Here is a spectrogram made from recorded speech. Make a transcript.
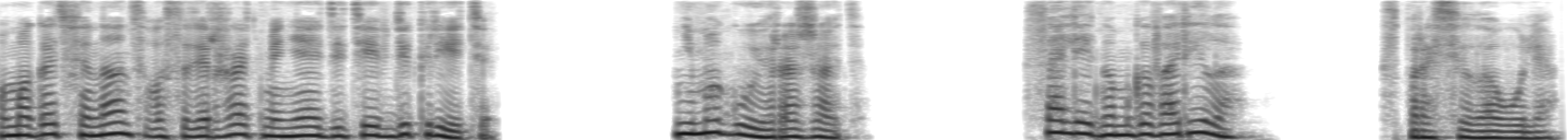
Помогать финансово содержать меня и детей в декрете. Не могу я рожать. «С Олегом говорила?» — спросила Оля.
